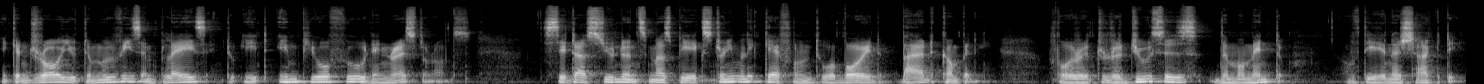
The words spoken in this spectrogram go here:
it can draw you to movies and plays and to eat impure food in restaurants. Siddha students must be extremely careful to avoid bad company, for it reduces the momentum of the inner Shakti.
